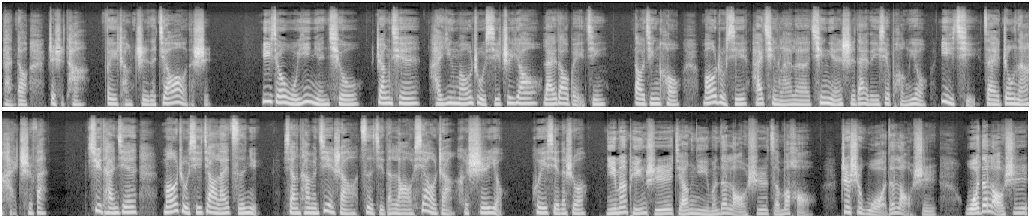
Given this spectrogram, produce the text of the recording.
感到这是他非常值得骄傲的事。一九五一年秋。张骞还应毛主席之邀来到北京。到京后，毛主席还请来了青年时代的一些朋友，一起在中南海吃饭。叙谈间，毛主席叫来子女，向他们介绍自己的老校长和师友，诙谐地说：“你们平时讲你们的老师怎么好？这是我的老师，我的老师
